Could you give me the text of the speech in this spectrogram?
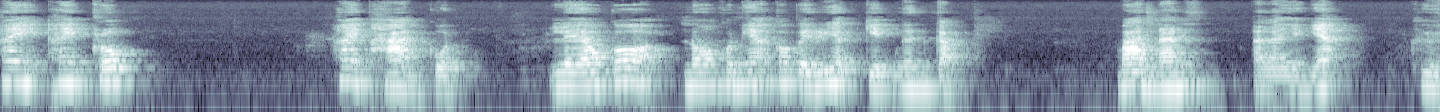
ให้ให้ครบ ให้ผ่านกฎแล้วก็น้องคนนี้ก็ไปเรียกเก็บเงินกับบ้านนั้นอะไรอย่างเงี้ย คือ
